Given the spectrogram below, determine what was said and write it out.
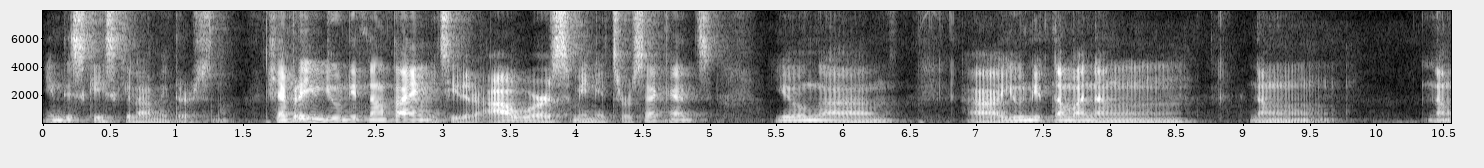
in this case, kilometers, no? Siyempre, yung unit ng time, it's either hours, minutes, or seconds. Yung uh, uh, unit naman ng, ng, ng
